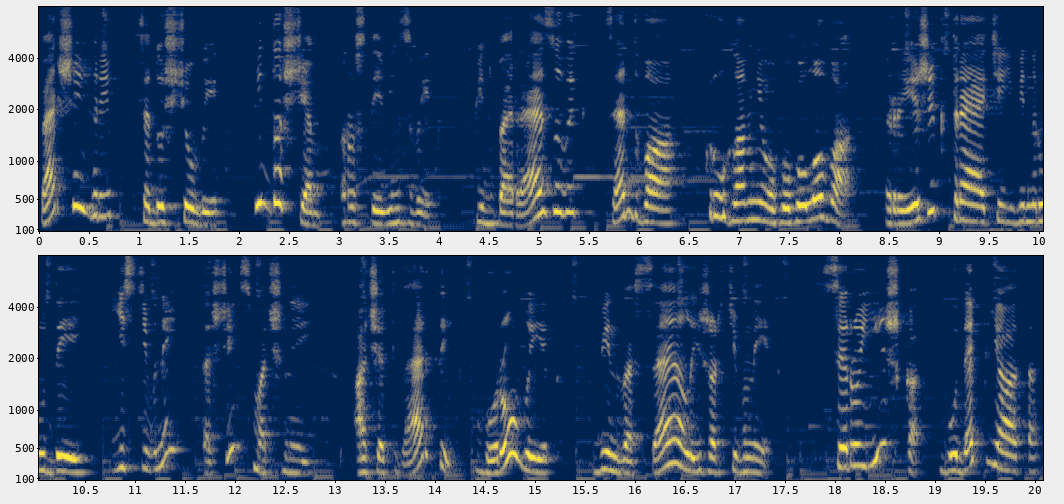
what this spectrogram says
Перший гриб це дощовик, під дощем рости він звик. Підберезовик це два, кругла в нього голова. Рижик третій, він рудий, їстівний та ще й смачний. А четвертий боровик, він веселий жартівник. Сироїшка буде п'ята,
